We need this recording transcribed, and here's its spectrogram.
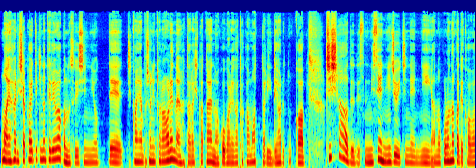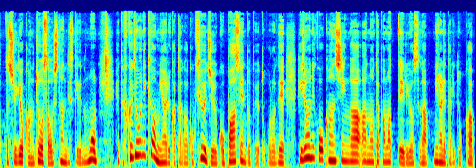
まあやはり社会的なテレワークの推進によって時間や場所にとらわれない働き方への憧れが高まったりであるとか、自社でですね、2021年にあのコロナ禍で変わった就業間の調査をしたんですけれども、えっと、副業に興味ある方がこう95%というところで、非常にこう関心があの高まっている様子が見られたりとか、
